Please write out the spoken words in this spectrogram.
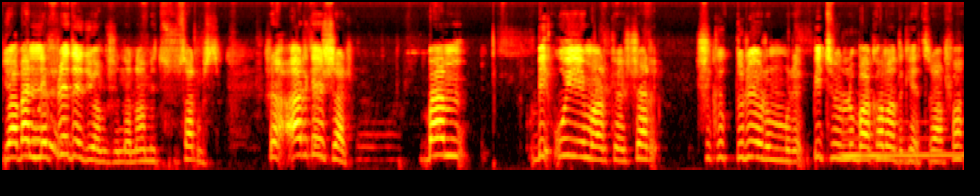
Ya ben nefret ediyorum şundan Ahmet susar mısın? Şimdi arkadaşlar ben bir uyuyayım arkadaşlar. Çıkıp duruyorum buraya. Bir türlü bakamadık etrafa.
